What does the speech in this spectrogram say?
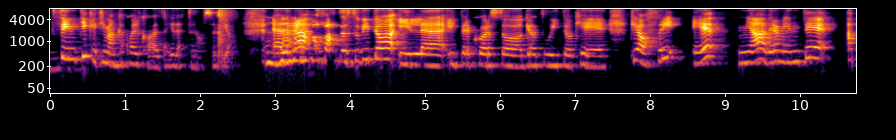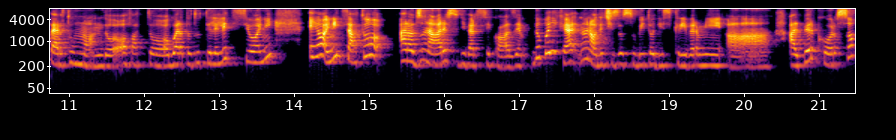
senti che ti manca qualcosa. Io ho detto no, sono io. E allora ho fatto subito il, il percorso gratuito che, che, offri e mi ha veramente aperto un mondo. Ho, fatto, ho guardato tutte le lezioni e ho iniziato a ragionare su diverse cose. Dopodiché non ho deciso subito di iscrivermi a, al percorso,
